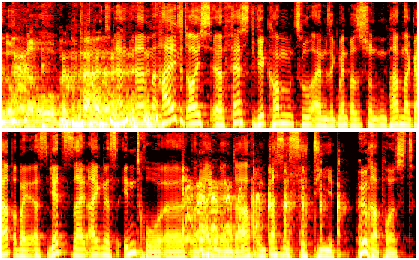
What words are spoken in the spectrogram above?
Luft nach oben. Dann ähm, haltet euch äh, fest, wir kommen zu einem Segment, was es schon ein paar Mal gab, aber erst jetzt sein eigenes Intro äh, sein eigen nennen darf. Und das ist die Hörerpost.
